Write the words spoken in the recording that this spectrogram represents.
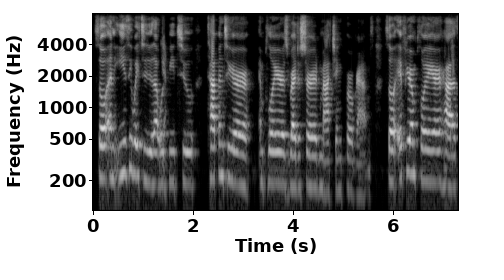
So an easy way to do that would Yeah. be to tap into your employer's registered matching programs. So if your employer has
